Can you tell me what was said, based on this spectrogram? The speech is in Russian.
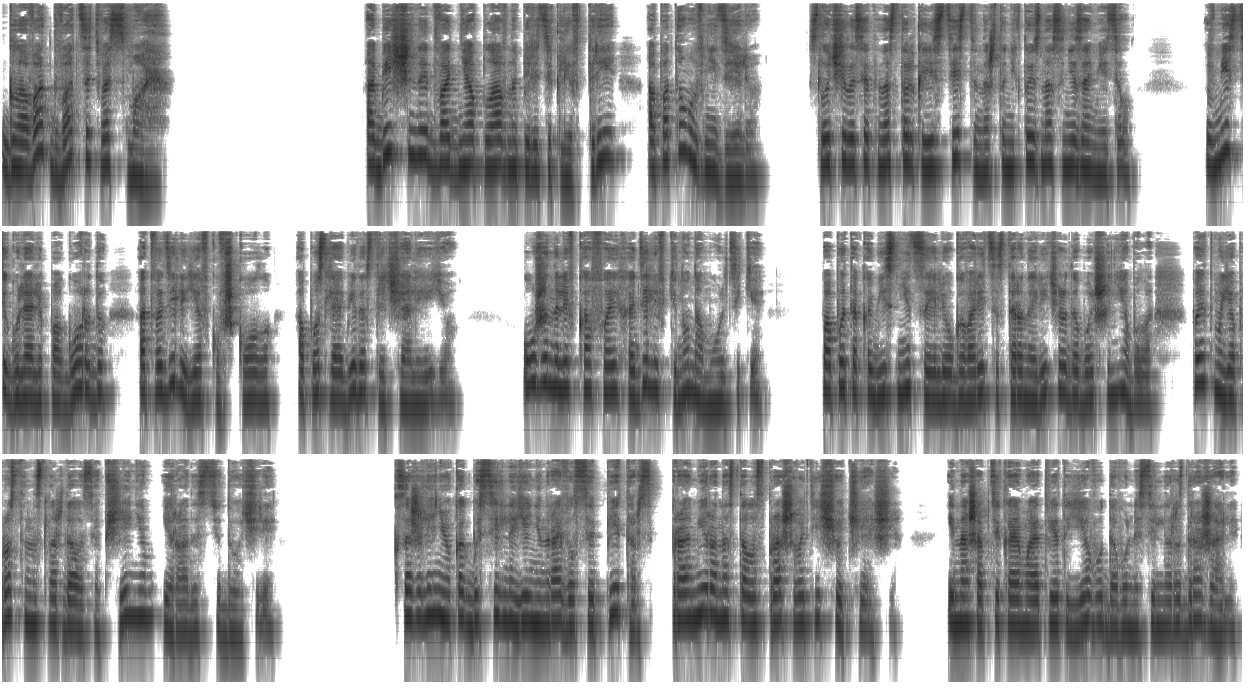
Глава двадцать восьмая Обещанные два дня плавно перетекли в три, а потом и в неделю. Случилось это настолько естественно, что никто из нас и не заметил. Вместе гуляли по городу, отводили Евку в школу, а после обеда встречали ее. Ужинали в кафе, ходили в кино на мультики. Попыток объясниться или уговорить со стороны Ричарда больше не было, поэтому я просто наслаждалась общением и радостью дочери. К сожалению, как бы сильно ей не нравился Питерс, про Амира она стала спрашивать еще чаще. И наши обтекаемые ответы Еву довольно сильно раздражали.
